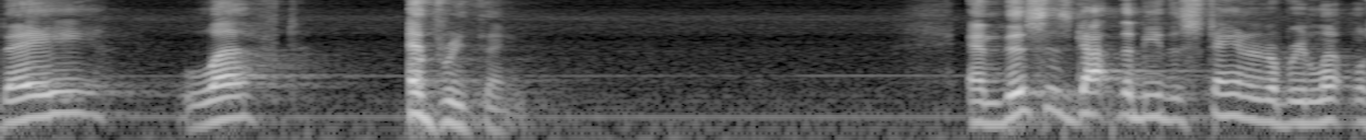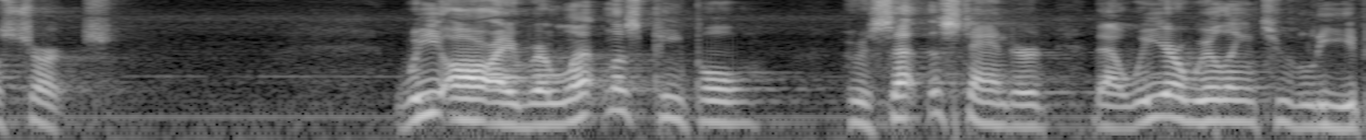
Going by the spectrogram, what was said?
they left everything and this has got to be the standard of relentless church. We are a relentless people who set the standard that we are willing to leave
